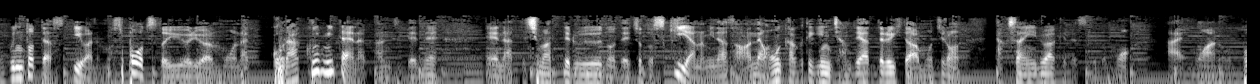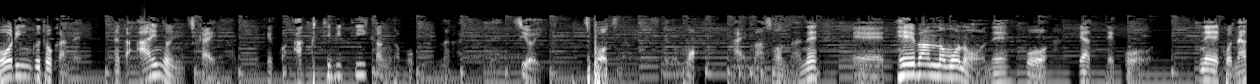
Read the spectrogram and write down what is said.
僕にとってはスキーはね、もうスポーツというよりはもうなんか娯楽みたいな感じでね、えーなってしまってるので、ちょっとスキーヤーの皆さんはね、本格的にちゃんとやってる人はもちろんたくさんいるわけですけども、はい、もうあの、ボーリングとかね、なんかああいうのに近い感じで、結構アクティビティ感が僕の中ではね、強いスポーツなんですけども、はい、まあそんなね、えー定番のものをね、こう、やってこう、ね、こう懐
